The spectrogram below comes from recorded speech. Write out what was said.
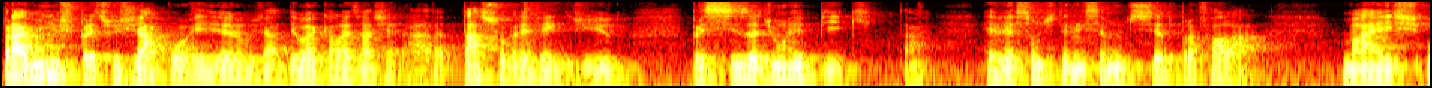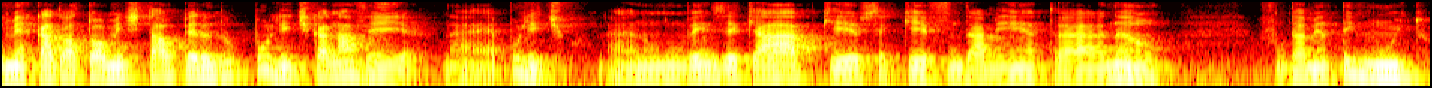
para mim, os preços já correram, já deu aquela exagerada, está sobrevendido, precisa de um repique. Tá? Reversão de tendência é muito cedo para falar, mas o mercado atualmente está operando política na veia, né? é político. Né? Não, não, vem dizer que, ah, porque eu sei que, fundamento, ah, não. Fundamento tem muito,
